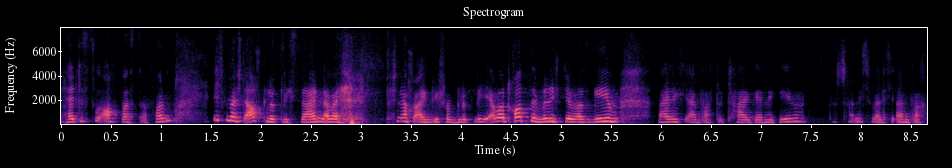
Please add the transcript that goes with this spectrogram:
hättest du auch was davon. Ich möchte auch glücklich sein, aber ich bin auch eigentlich schon glücklich. Aber trotzdem will ich dir was geben, weil ich einfach total gerne gebe. Wahrscheinlich, weil ich einfach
